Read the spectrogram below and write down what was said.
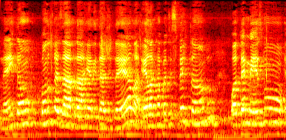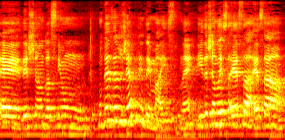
Né? Então, quando traz para a realidade dela, ela acaba despertando ou até mesmo é, deixando assim um, um desejo de aprender mais, né? E deixando essa, essa, essa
